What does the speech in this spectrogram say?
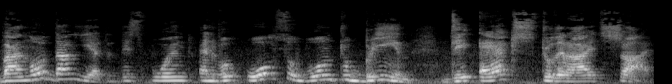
we are not done yet at this point, and we also want to bring the x to the right side.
